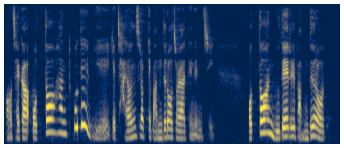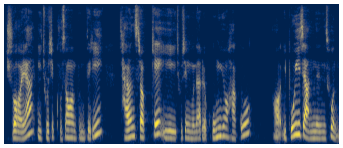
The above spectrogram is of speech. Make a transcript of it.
어, 제가 어떠한 토대 위에 이게 자연스럽게 만들어져야 되는지, 어떠한 무대를 만들어 주어야 이 조직 구성원 분들이 자연스럽게 이 조직 문화를 공유하고 어, 이 보이지 않는 손에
